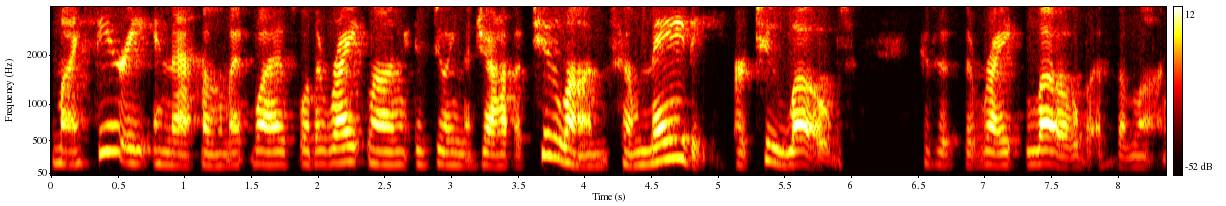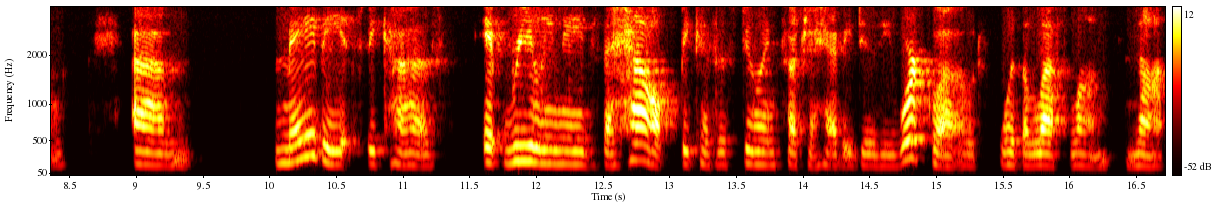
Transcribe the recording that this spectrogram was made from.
my theory in that moment was well, the right lung is doing the job of two lungs, so maybe, or two lobes, because it's the right lobe of the lung. Um, maybe it's because it really needs the help because it's doing such a heavy duty workload with the left lung not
